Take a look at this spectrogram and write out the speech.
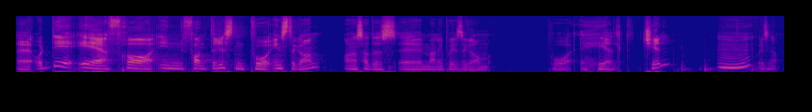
Eh, og det er fra infanteristen på Instagram. Han har sett oss eh, melding på Instagram på helt chill. Mm. på Instagram.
